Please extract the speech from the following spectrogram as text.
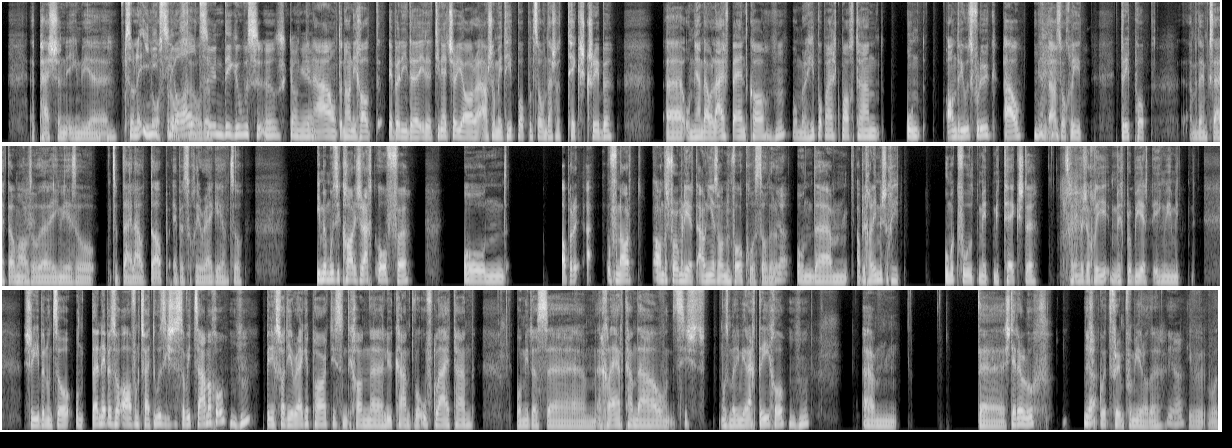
eine Passion irgendwie. Äh, Mhm. So eine Initialzündung aus, ausgegangen. Ja. Genau, und dann habe ich halt eben in den, in den Teenagerjahren auch schon mit Hip-Hop und so und auch schon Text geschrieben. Äh, und wir haben auch eine Liveband gehabt, Mhm. wo wir Hip-Hop eigentlich gemacht haben und andere Ausflüge auch. Wir haben auch so ein bisschen Trip-Hop, haben wir dem gesagt damals, oder irgendwie so, zum Teil auch Dub, eben so ein bisschen Reggae und so. Immer musikalisch recht offen und aber äh, auf eine Art anders formuliert, auch nie so einen Fokus, oder? Ja. Und, ähm, aber ich habe immer schon ein bisschen rumgefühlt mit, mit Texten. Ich habe immer schon ein bisschen mich probiert, irgendwie mit Schreiben und so. Und dann eben so Anfang 2000 ist es so wie zusammengekommen. Mhm. Bin ich so an die Reggae-Partys und ich habe äh, Leute kennt, die aufgelegt haben, die mir das ähm, erklärt haben auch. Und es ist, muss man irgendwie recht reinkommen. Mhm. Ähm, der Stereolux ist Ja. ein guter Freund von mir, oder? Ja. Die, wo, wo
